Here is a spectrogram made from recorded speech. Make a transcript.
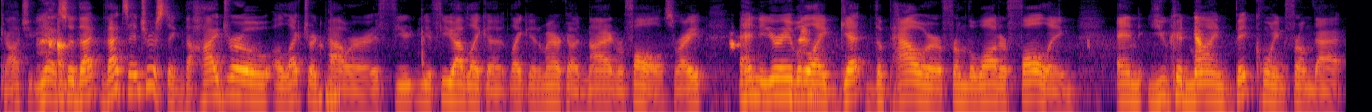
Got you. Yeah, so that that's interesting. The hydroelectric power, if you if you have like a like in America, Niagara Falls, right? And you're able to Mhm. like get the power from the water falling and you could mine Bitcoin from that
